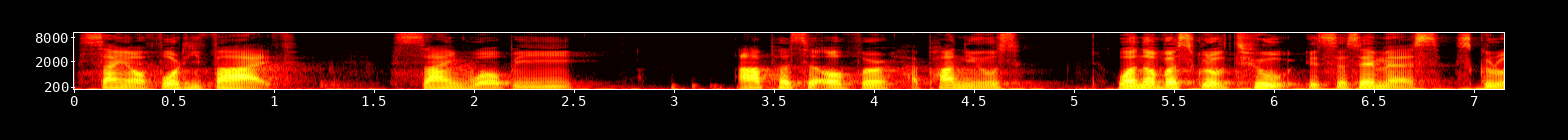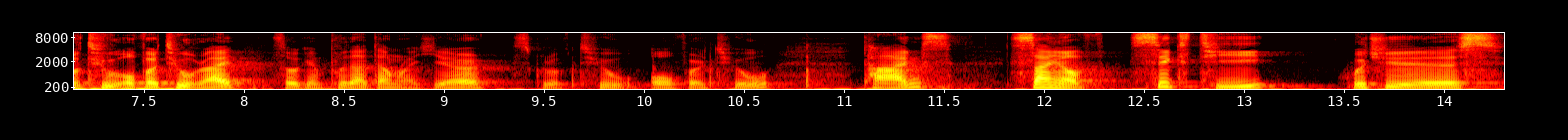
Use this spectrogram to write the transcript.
sine of 45. Sine will be opposite over hypotenuse. 1 over square root of 2 is the same as square root of 2 over 2, right? So we can put that down right here, square root of 2 over 2, times sine of 60, which is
